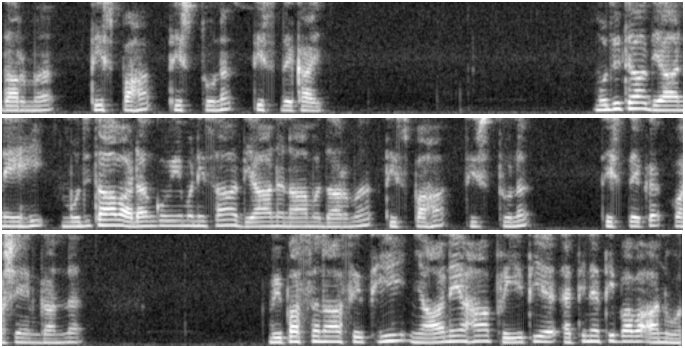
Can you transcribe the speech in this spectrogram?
ධර්ම 35 33 32යි මුදිතා ධානයේහි මුදිතාව අඩංගු වීම නිසා ධාන නාම ධර්ම 35 33 32 වශයෙන් ගන්න. විපස්සනා සිතෙහි ඥානය හා ප්‍රීතිය ඇති නැති බව අනුව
